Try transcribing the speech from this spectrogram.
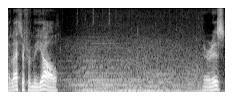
A letter from the Jarl. There it is.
